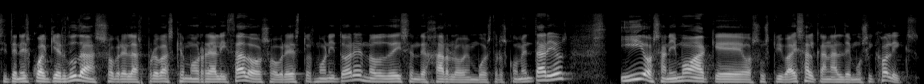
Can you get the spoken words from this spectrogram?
Si tenéis cualquier duda sobre las pruebas que hemos realizado sobre estos monitores, no dudéis en dejarlo en vuestros comentarios y os animo a que os suscribáis al canal de Musicholics.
